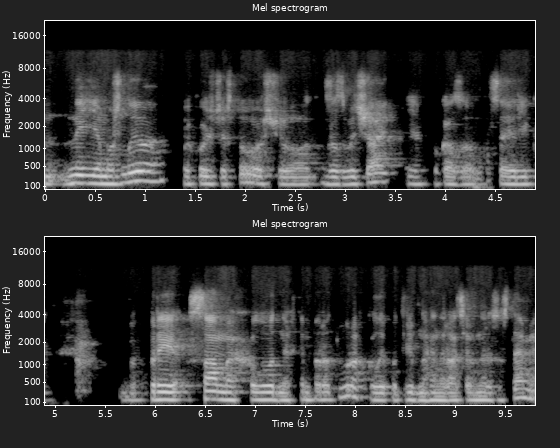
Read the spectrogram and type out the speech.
не є можливим, виходячи з того, що зазвичай, як показував цей рік, при самих холодних температурах, коли потрібна генерація в енергосистемі,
